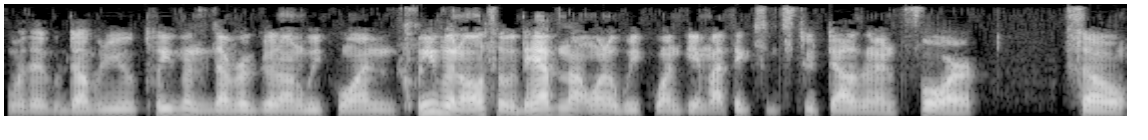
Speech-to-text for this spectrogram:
with a W. Cleveland's never good on week one. Cleveland also, they have not won a week one game, I think, since 2004. So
